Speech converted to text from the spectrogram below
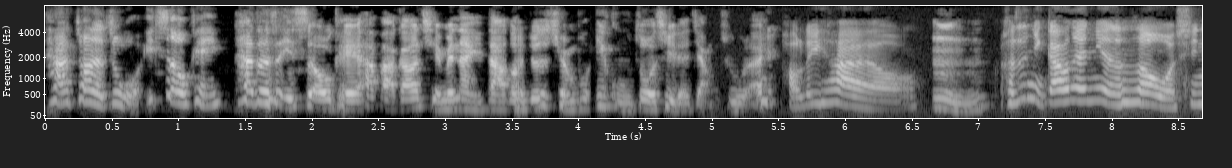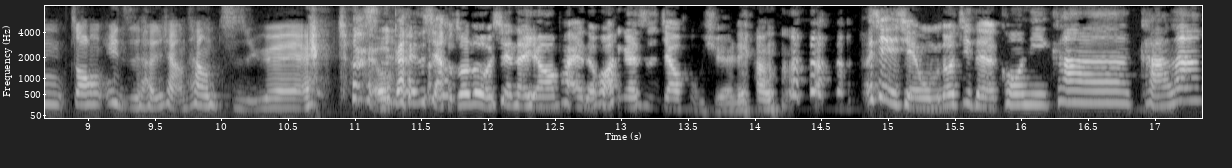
他抓得住我一次 OK，他真的是一次 OK，他把刚刚前面那一大段就是全部一鼓作气的讲出来，好厉害哦。嗯，可是你刚刚在念的时候，我心中一直很想唱子曰，就是我刚才是想说，如果现在又要拍的话，应该是叫卜学亮。而且以前我们都记得科尼卡卡拉，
